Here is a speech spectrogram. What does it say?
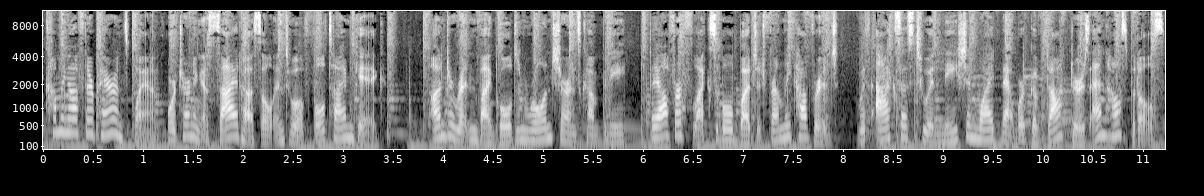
coming off their parents' plan, or turning a side hustle into a full time gig. Underwritten by Golden Rule Insurance Company, they offer flexible, budget friendly coverage with access to a nationwide network of doctors and hospitals.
